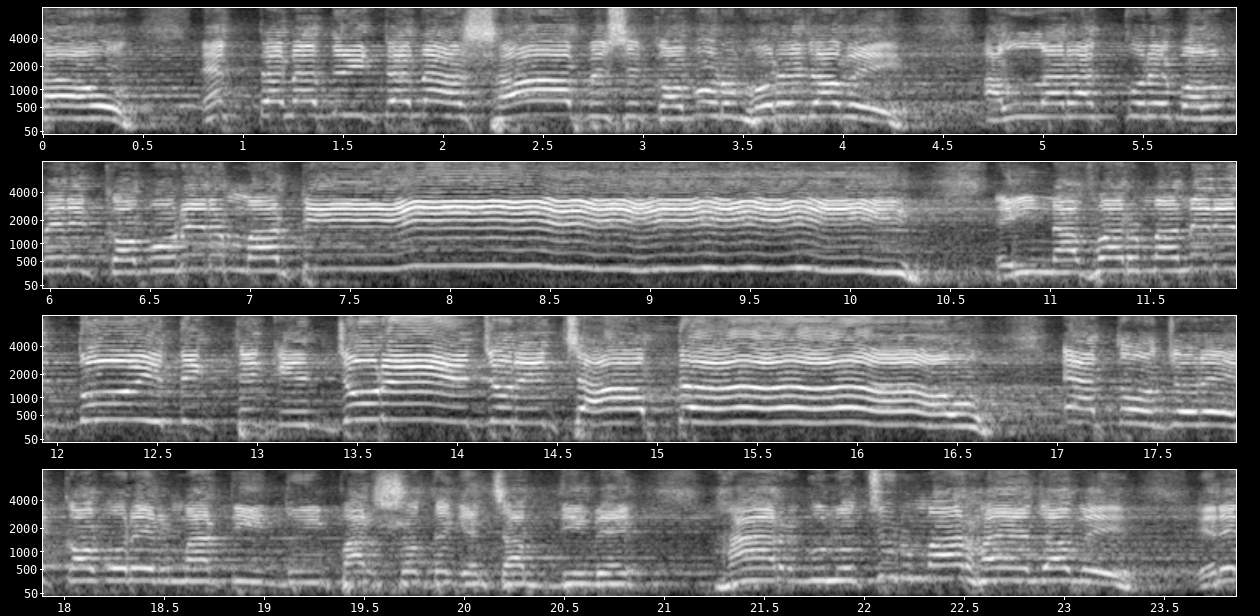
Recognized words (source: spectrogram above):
দাও। একটা না, দুইটা না, সাপ এসে কবর ভরে যাবে। আল্লাহ রাগ করে বলবে রে কবরের মাটি, এই নাফার মানের দুই দিক থেকে জোরে জোরে চাপ দাও। এত জোরে কবরের মাটি দুই পার্শ্ব থেকে চাপ দিবে, হাড়গুলো চুরমার হয়ে যাবে। এরে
